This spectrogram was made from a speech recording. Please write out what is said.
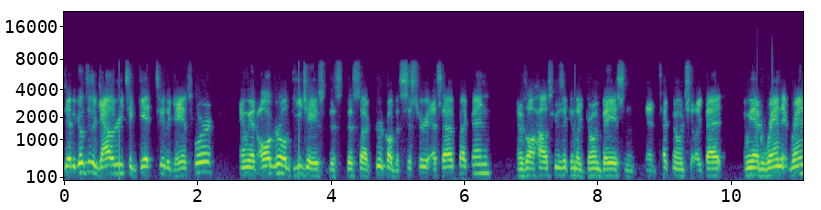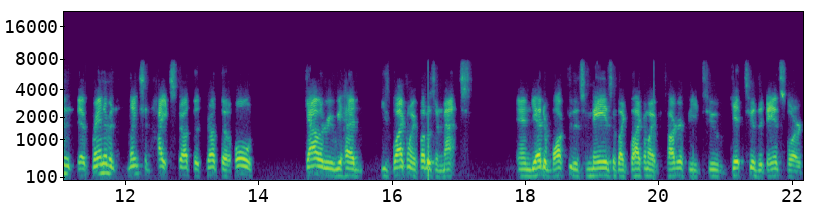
had to go through the gallery to get to the dance floor and we had all girl DJs. This this uh, crew called the Sister SF back then, and it was all house music and like drum and bass and, and techno and shit like that. And we had random ran, random lengths and heights throughout the throughout the whole gallery. We had these black and white photos and mats, and you had to walk through this maze of like black and white photography to get to the dance floor,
